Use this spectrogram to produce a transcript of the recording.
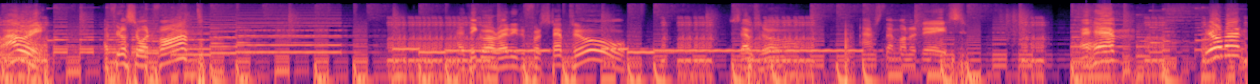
Wowie! I feel so informed! I think we're ready for step two! Step two, ask them on a date. Ahem! Human!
